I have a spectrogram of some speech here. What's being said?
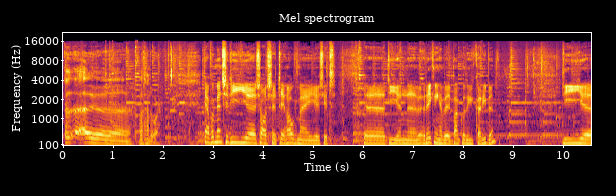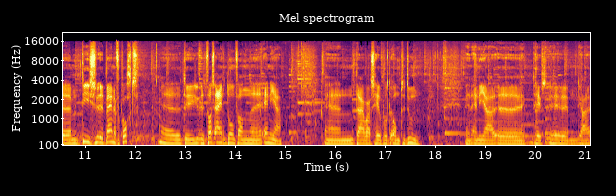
we gaan door. Ja, voor mensen die, eh, zoals tegenover mij zit, eh, die een rekening hebben bij Banco de Caribe, die, eh, die is bijna verkocht. Eh, het was eigendom van eh Enia. En daar was heel veel om te doen. En Enia eh, heeft ja,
